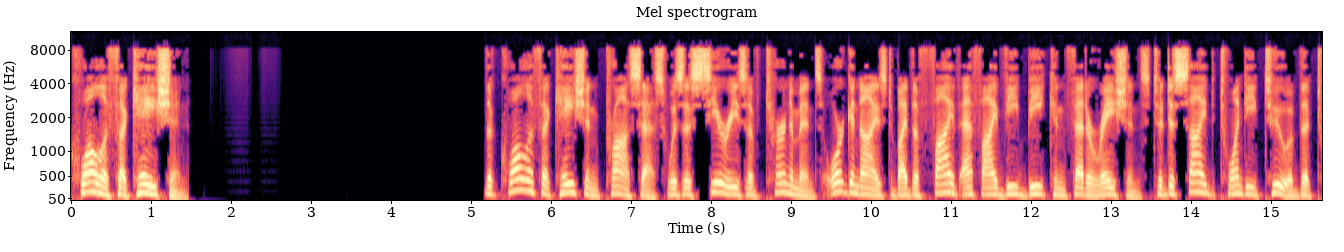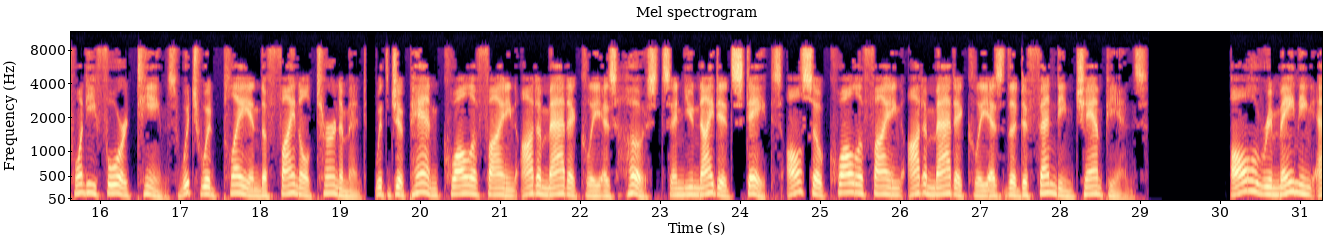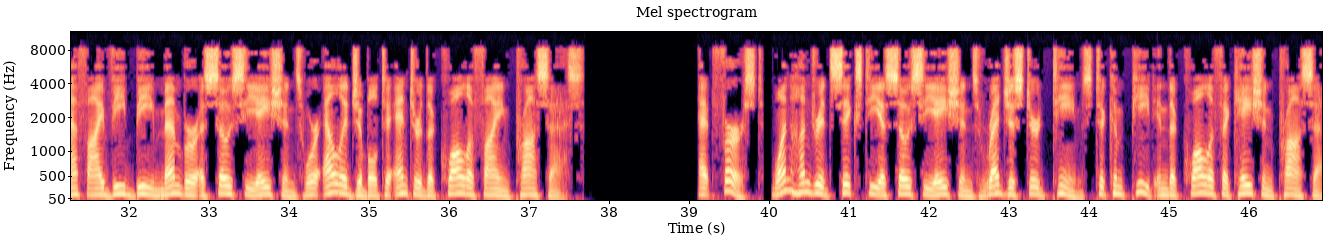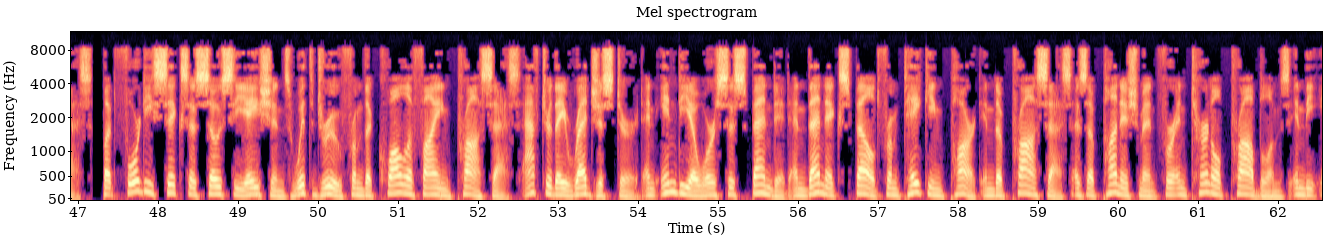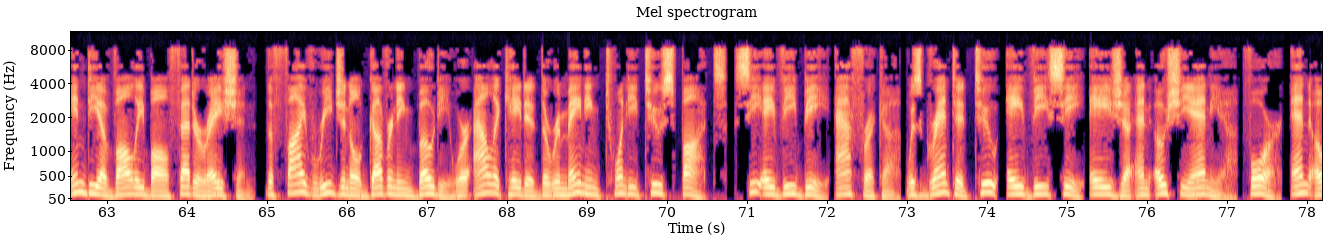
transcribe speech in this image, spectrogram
Qualification The qualification process was a series of tournaments organized by the five FIVB confederations to decide 22 of the 24 teams which would play in the final tournament, with Japan qualifying automatically as hosts and United States also qualifying automatically as the defending champions. All remaining FIVB member associations were eligible to enter the qualifying process. At first, 160 associations registered teams to compete in the qualification process, but 46 associations withdrew from the qualifying process after they registered and India were suspended and then expelled from taking part in the process as a punishment for internal problems in the India Volleyball Federation. The five regional governing body were allocated the remaining remaining 22 spots, CAVB Africa was granted 2, AVC Asia and Oceania. 4, NORCECA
